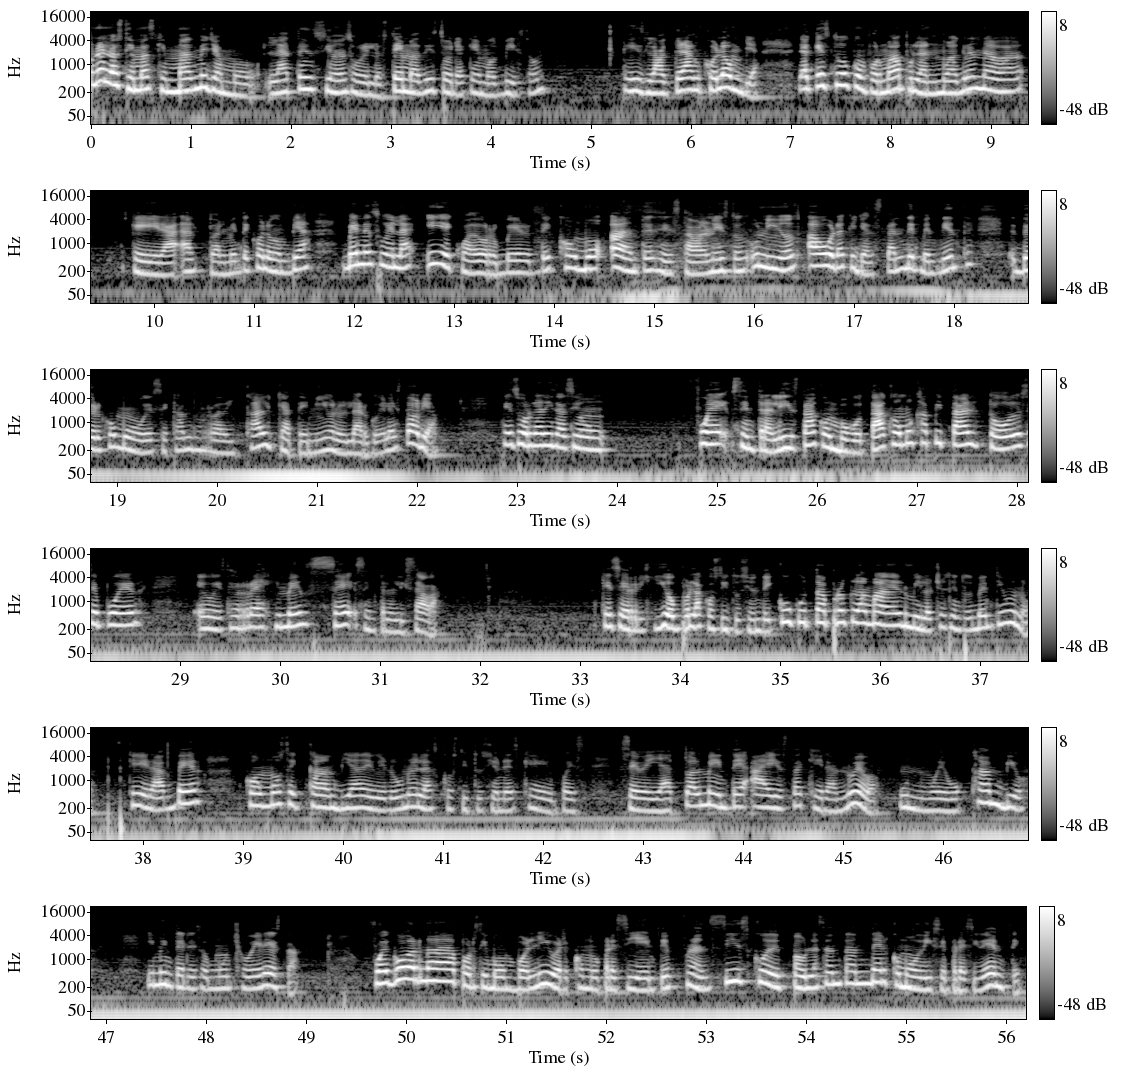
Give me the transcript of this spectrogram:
Uno de los temas que más me llamó la atención sobre los temas de historia que hemos visto es la Gran Colombia, ya que estuvo conformada por la Nueva Granada, que era actualmente Colombia, Venezuela y Ecuador. Ver como antes estaban estos unidos, ahora que ya están independientes, ver como ese cambio radical que ha tenido a lo largo de la historia. Que su organización fue centralista con Bogotá como capital, todo ese poder ese régimen se centralizaba, que se rigió por la constitución de Cúcuta proclamada en 1821, que era ver cómo se cambia de ver una de las constituciones que pues se veía actualmente a esta que era nueva, un nuevo cambio. Y me interesó mucho ver esta. Fue gobernada por Simón Bolívar como presidente, Francisco de Paula Santander como vicepresidente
